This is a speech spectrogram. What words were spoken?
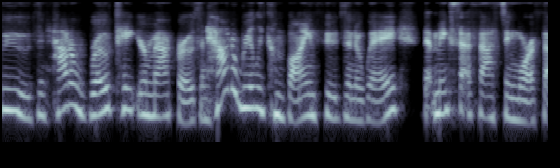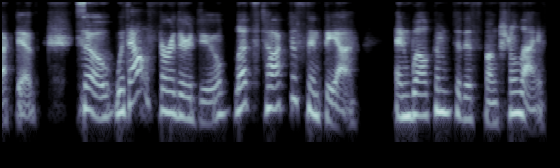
foods and how to rotate your macros and how to really combine foods in a way that makes that fasting more effective. So without further ado, let's talk to Cynthia and welcome to this functional life.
